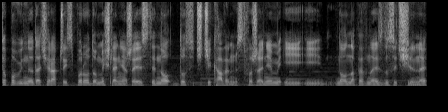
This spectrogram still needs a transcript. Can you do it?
to powinno dać raczej sporo do myślenia, że jest no dosyć ciekawym stworzeniem i, i no na pewno jest dosyć silny.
